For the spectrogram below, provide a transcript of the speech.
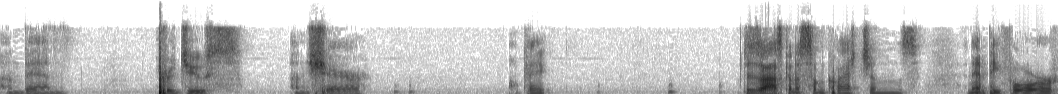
and then Produce and share. Okay. This is asking us some questions. An MP4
